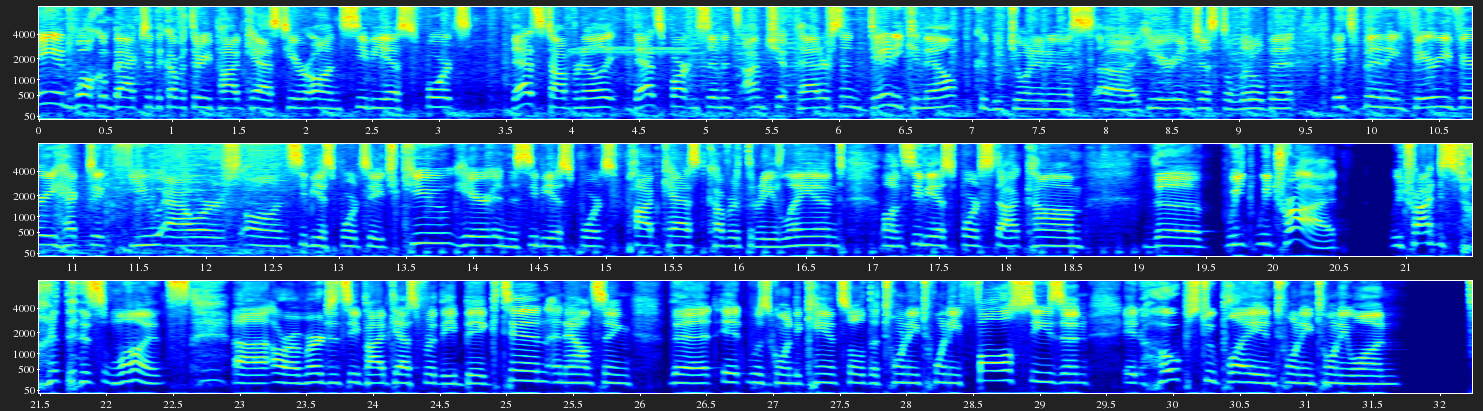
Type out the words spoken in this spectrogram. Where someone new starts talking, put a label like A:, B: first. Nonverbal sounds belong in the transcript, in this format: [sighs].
A: And welcome back to the Cover 3 podcast here on CBS Sports. That's Tom Fornelli. That's Barton Simmons. I'm Chip Patterson. Danny Kanell could be joining us uh, here in just a little bit. It's been a very, very hectic few hours on CBS Sports HQ here in the CBS Sports podcast, Cover 3 Land on CBSSports.com. The we we tried we tried to start [laughs] this once, uh, our emergency podcast for the Big Ten, announcing that it was going to cancel the 2020 fall season. It hopes to play in 2021.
